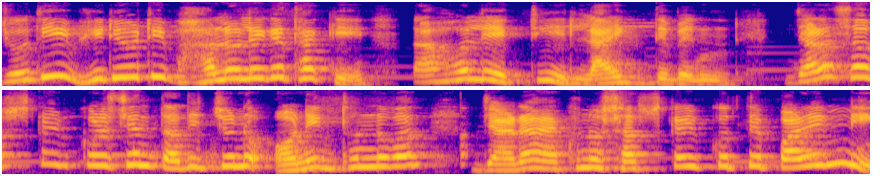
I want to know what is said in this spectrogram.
যদি ভিডিওটি ভালো লেগে থাকে, তাহলে একটি লাইক দেবেন। যারা সাবস্ক্রাইব করেছেন, তাদের জন্য অনেক ধন্যবাদ। যারা এখনও সাবস্ক্রাইব করতে পারেননি,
